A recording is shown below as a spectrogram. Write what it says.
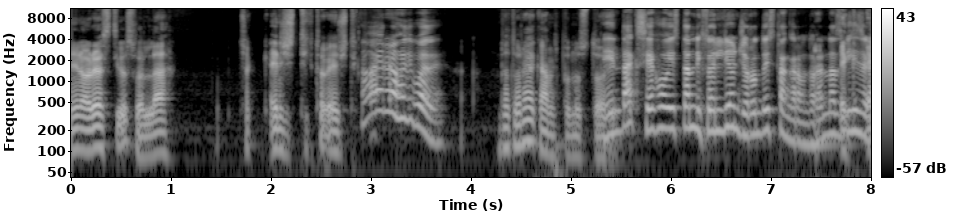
Είναι ωραίος τύπος πολλά. Τσακ- Έχεις TikTok, έχεις TikTok. Α, δεν έχω τίποτε. Τα τώρα έκαμες πόντο Ε, story. Εντάξει, έχω ήταν ανοιχτό λίγο καιρό το Instagram τώρα, να σβήσεις σε κάποια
